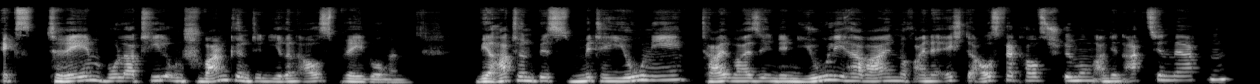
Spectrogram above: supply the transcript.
extrem volatil und schwankend in ihren Ausprägungen. Wir hatten bis Mitte Juni, teilweise in den Juli herein, noch eine echte Ausverkaufsstimmung an den Aktienmärkten.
